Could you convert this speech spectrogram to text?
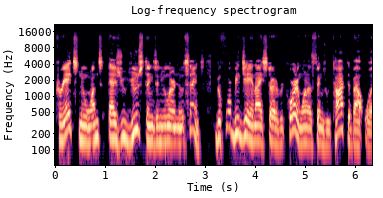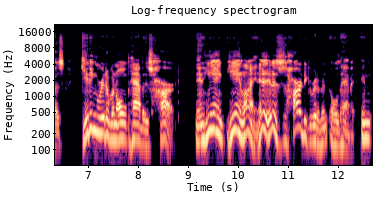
creates new ones as you use things and you learn new things. Before BJ and I started recording, one of the things we talked about was getting rid of an old habit is hard. And he ain't he ain't lying. it, it is hard to get rid of an old habit. And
